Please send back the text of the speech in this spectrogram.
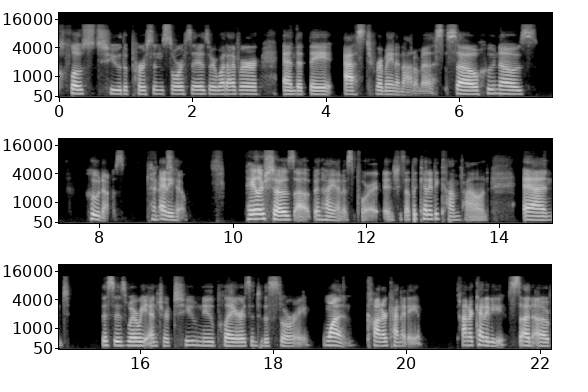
close to the person's sources or whatever, and that they asked to remain anonymous. So who knows? Who knows? Who knows? Anywho, Taylor shows up in Hyannisport and she's at the Kennedy compound. And this is where we enter two new players into the story. One, Conor Kennedy. Conor Kennedy, son of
